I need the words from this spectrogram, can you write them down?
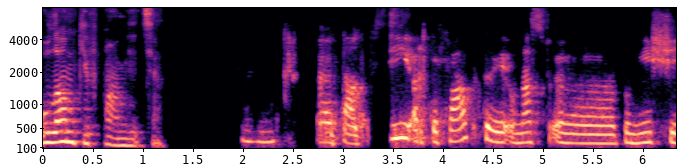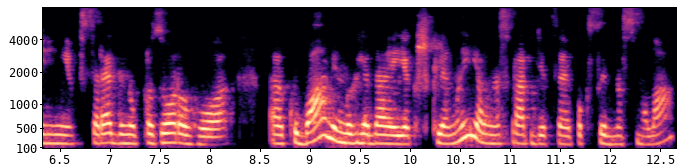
уламків пам'яті. Е, Так, всі артефакти у нас е, поміщені всередину прозорого е, куба. Він виглядає як шкляний, але насправді це епоксидна смола.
